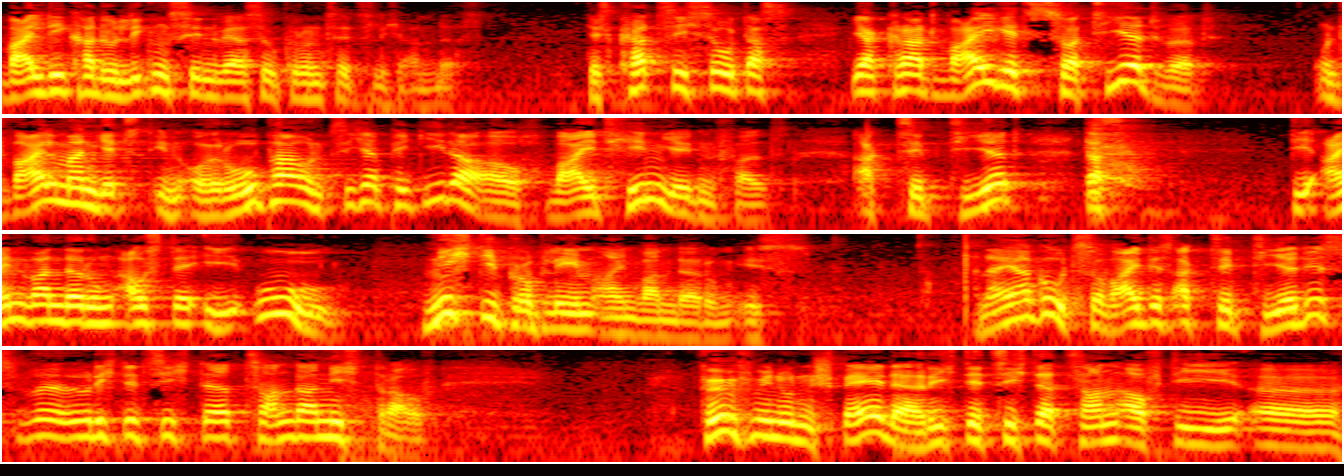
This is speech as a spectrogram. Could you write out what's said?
weil die Katholiken sind, wäre so grundsätzlich anders. Das gehört sich so, dass ja gerade weil jetzt sortiert wird und weil man jetzt in Europa und sicher Pegida auch, weithin jedenfalls, akzeptiert, dass die Einwanderung aus der EU nicht die Problemeinwanderung ist, naja gut, soweit es akzeptiert ist, richtet sich der Zahn da nicht drauf. Fünf Minuten später richtet sich der Zahn auf die, äh,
